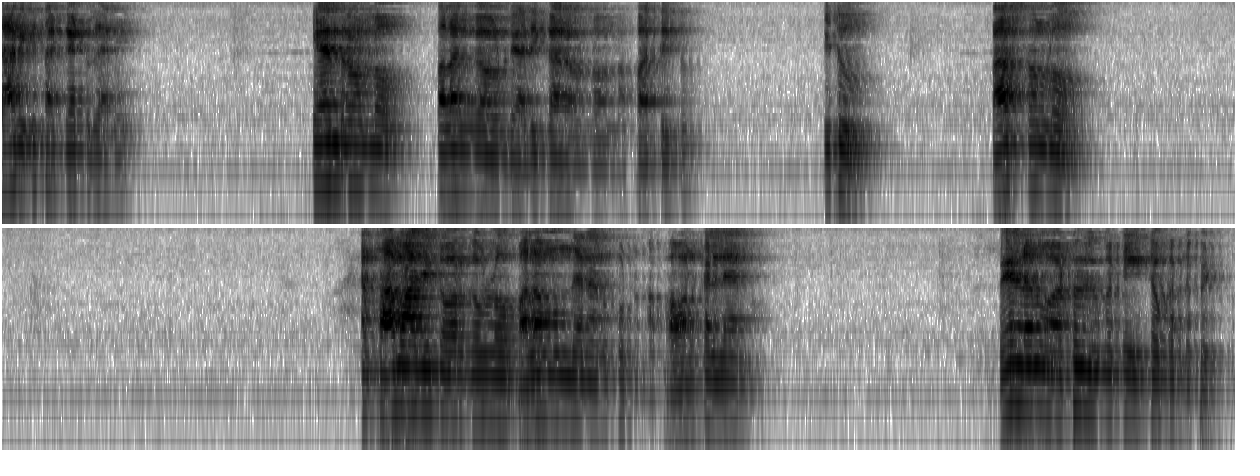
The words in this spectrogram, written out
దానికి తగ్గట్టుగానే కేంద్రంలో బలంగా ఉండే అధికారంలో ఉన్న పార్టీతో ఇటు రాష్ట్రంలో సామాజిక వర్గంలో బలం ఉందని అనుకుంటున్న. పవన్ కళ్యాణ్. వీళ్ళను అటు ఒకరిని ఇటు ఒకరిని పెట్టు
